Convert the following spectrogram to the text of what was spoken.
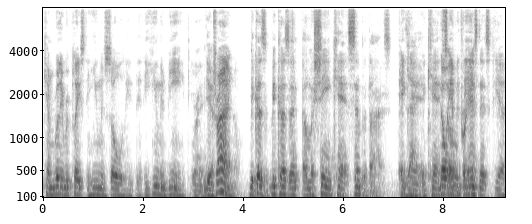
can really replace the human soul, the, the, the human being. Right. Yeah. Trying though. because because a, a machine can't sympathize. It Exactly. can't. It can't. No so empathy. For instance, Yeah.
